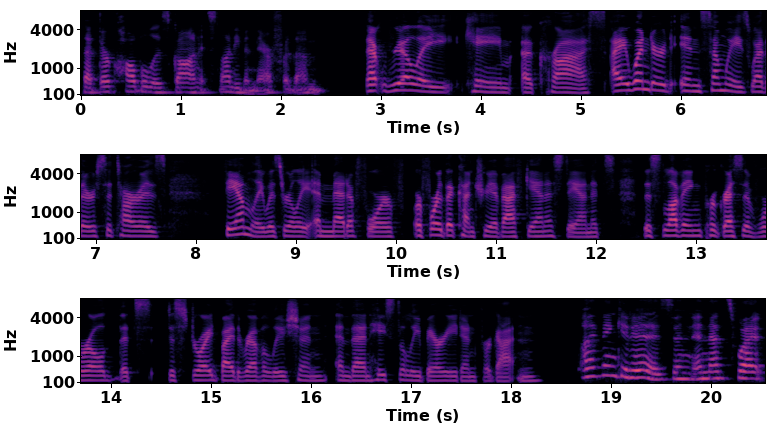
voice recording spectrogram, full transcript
that their Kabul is gone. It's not even there for them. That really came across. I wondered in some ways whether Sitara's family was really a metaphor or for the country of Afghanistan. It's this loving, progressive world that's destroyed by the revolution and then hastily buried and forgotten. I think it is. And and that's what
